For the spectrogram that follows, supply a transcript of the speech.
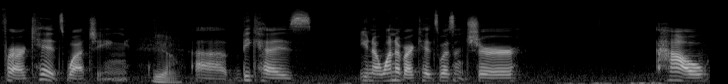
for our kids watching. Yeah. Uh, because you know, one of our kids wasn't sure how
